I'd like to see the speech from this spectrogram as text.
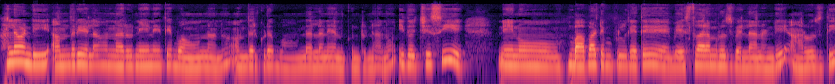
హలో అండి అందరూ ఎలా ఉన్నారు? నేనైతే బాగున్నాను అందరు కూడా బాగుండాలని అనుకుంటున్నాను. ఇది వచ్చేసి నేను బాబా టెంపుల్కి అయితే బేస్తవారం రోజు వెళ్ళానండి ఆ రోజుది.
